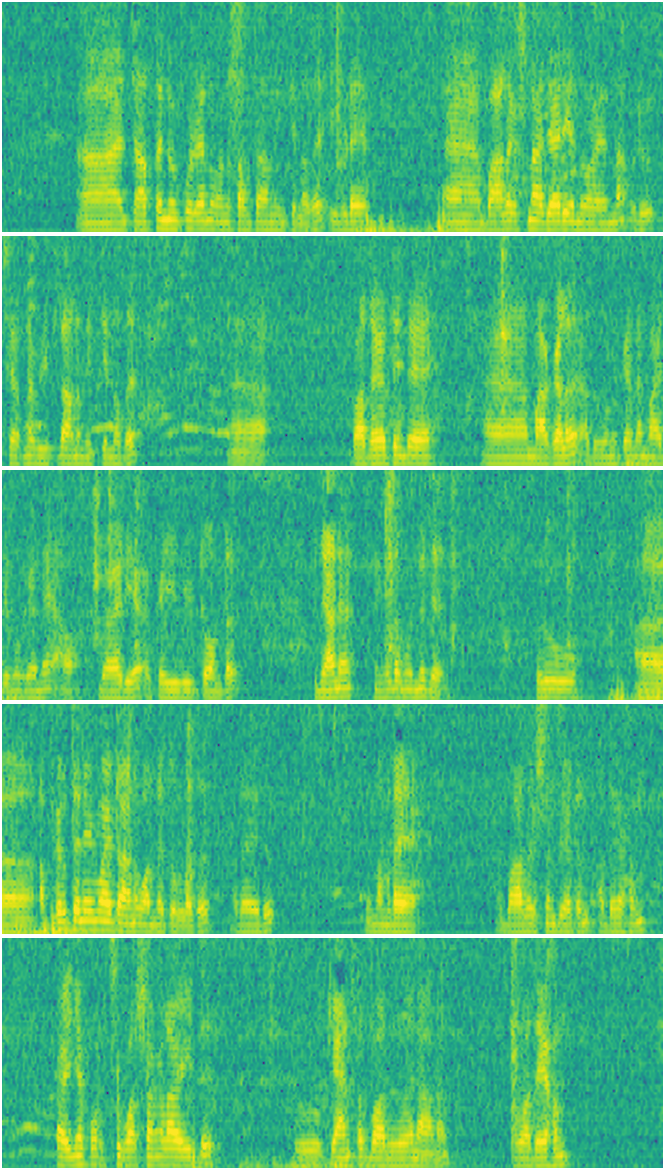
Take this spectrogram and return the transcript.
ചാത്തന്നൂർ ചാത്തന്നൂർപ്പുഴ എന്ന് പറയുന്ന സ്ഥലത്താണ് നിൽക്കുന്നത്. ഇവിടെ ബാലകൃഷ്ണാചാര്യ എന്ന് പറയുന്ന ഒരു ചേട്ടന്റെ വീട്ടിലാണ് നിൽക്കുന്നത്. അപ്പോൾ അദ്ദേഹത്തിന്റെ മകൾ അതുകൊണ്ട് തന്നെ മരുമകനെ ഭാര്യ ഒക്കെ ഈ വീട്ടിലുണ്ട്. ഞാൻ നിങ്ങളുടെ മുന്നിൽ ഒരു അഭ്യർത്ഥനയുമായിട്ടാണ് വന്നിട്ടുള്ളത്. അതായത് നമ്മുടെ ബാലകൃഷ്ണൻ ചേട്ടൻ അദ്ദേഹം കഴിഞ്ഞ കുറച്ച് വർഷങ്ങളായിട്ട് ഒരു ക്യാൻസർ ബാധിതനാണ്. അപ്പോൾ അദ്ദേഹം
